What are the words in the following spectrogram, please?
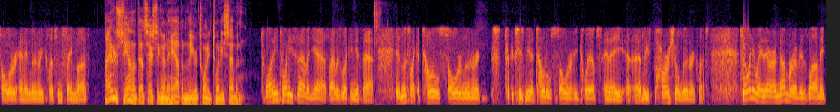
solar and a lunar eclipse in the same month. I understand that that's actually going to happen in the year 2027. 2027, yes, I was looking at that. It looks like a total solar lunar, excuse me, a total solar eclipse and a uh, at least partial lunar eclipse. So anyway, there are a number of Islamic,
